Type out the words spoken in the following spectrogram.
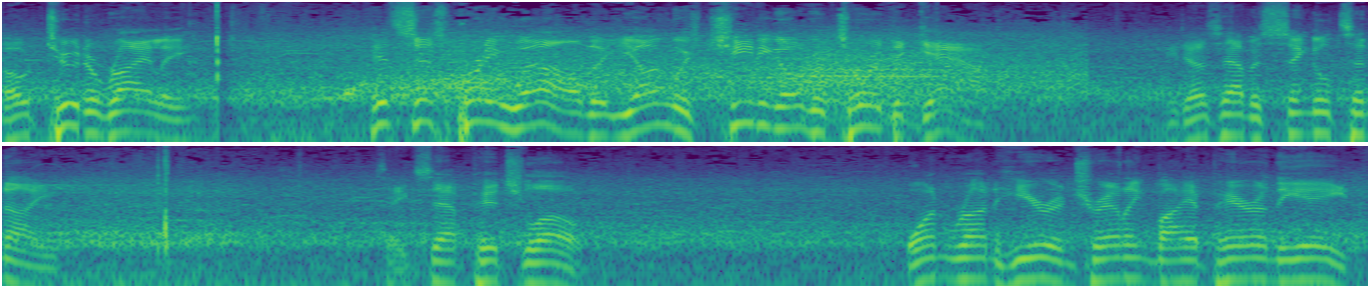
Oh, two to Riley. Hits this pretty well, but Young was cheating over toward the gap. He does have a single tonight. Takes that pitch low. One run here and trailing by a pair in the eighth.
